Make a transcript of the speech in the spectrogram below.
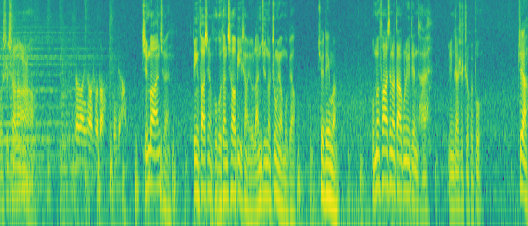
我是肖狼二号。肖狼一号收到，请讲。情报安全，并发现虎口滩峭壁上有蓝军的重要目标。确定吗？我们发现了大功率电台，应该是指挥部。这样，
